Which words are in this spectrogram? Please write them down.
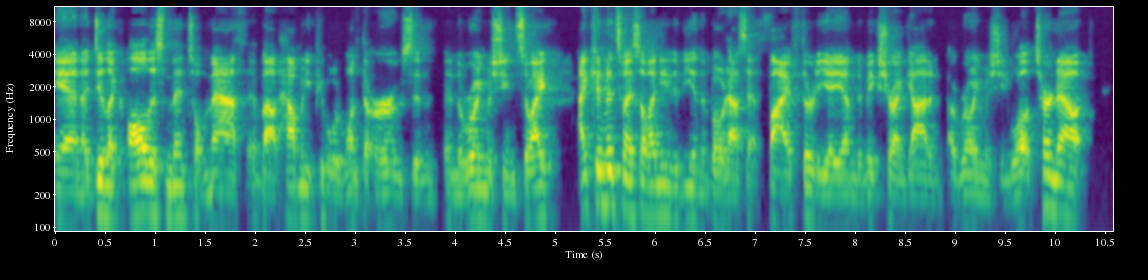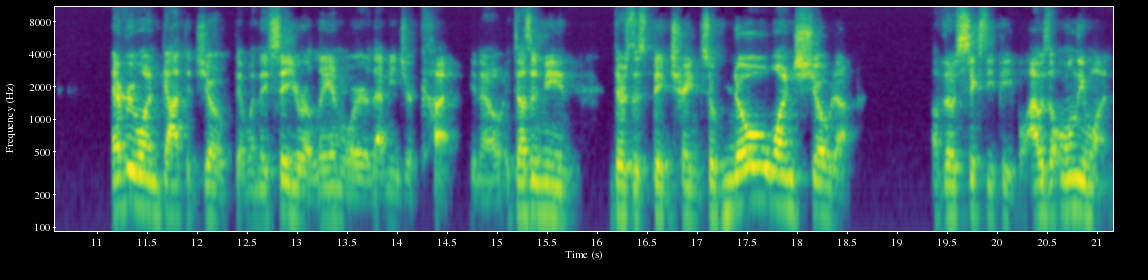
And I did like all this mental math about how many people would want the ergs and, and the rowing machine. So I, I convinced myself I needed to be in the boathouse at 5:30 a.m. to make sure I got a, a rowing machine. Well, it turned out everyone got the joke that when they say you're a land warrior, that means you're cut. You know, it doesn't mean there's this big training. So no one showed up of those 60 people. I was the only one.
